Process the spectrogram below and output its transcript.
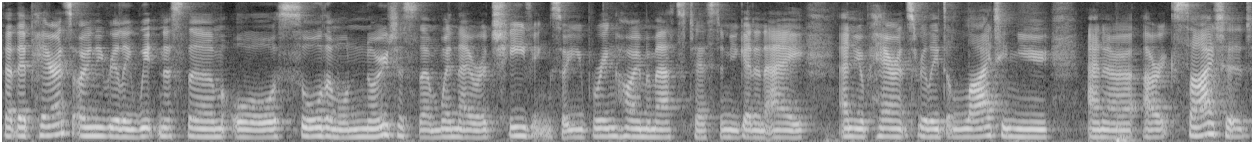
that their parents only really witnessed them or saw them or noticed them when they were achieving. So you bring home a maths test and you get an A and your parents really delight in you and are, are excited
